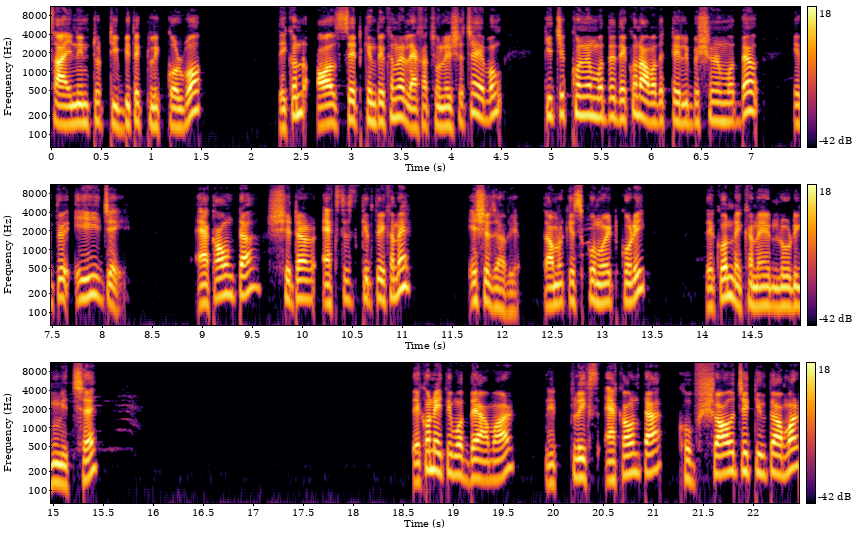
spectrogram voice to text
সাইন ইন টু টিভিতে ক্লিক করব। দেখুন অল সেট কিন্তু এখানে লেখা চলে এসেছে এবং কিছুক্ষণের মধ্যে দেখুন, আমাদের টেলিভিশনের মধ্যেও কিন্তু এই যে অ্যাকাউন্টটা সেটার অ্যাক্সেস কিন্তু এখানে এসে যাবে। তো আমরা কিছুক্ষণ ওয়েট করি। দেখুন, এখানে লোডিং নিচ্ছে। দেখুন, ইতিমধ্যে আমার নেটফ্লিক্স অ্যাকাউন্টটা খুব সহজে কিন্তু আমার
